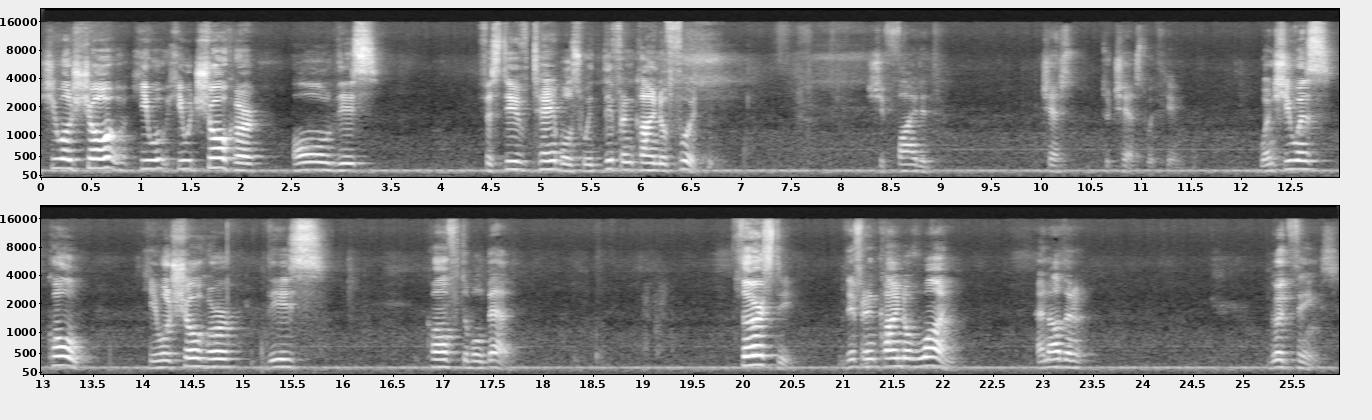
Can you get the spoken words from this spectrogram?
she will show, he, will, he would show her all these festive tables with different kind of food. She fought chest to chest with him. When she was cold, he will show her this comfortable bed. Thirsty, different kind of wine, and other good things.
